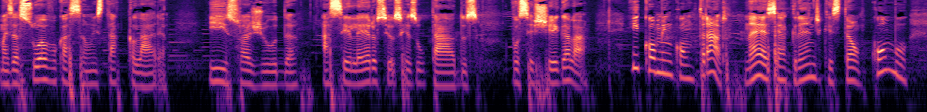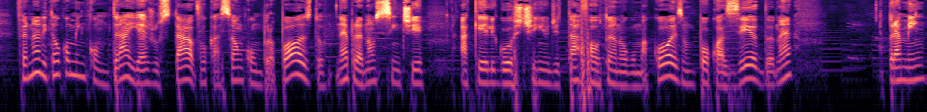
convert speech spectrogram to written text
mas a sua vocação está clara e isso ajuda, acelera os seus resultados, você chega lá. E como encontrar, né? Essa é a grande questão. Como, Fernanda, então como encontrar e ajustar a vocação com o propósito, né, para não se sentir aquele gostinho de estar tá faltando alguma coisa, um pouco azedo, né? Para mim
